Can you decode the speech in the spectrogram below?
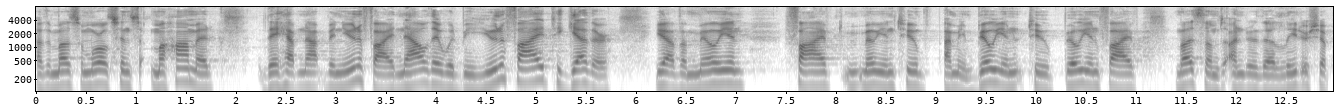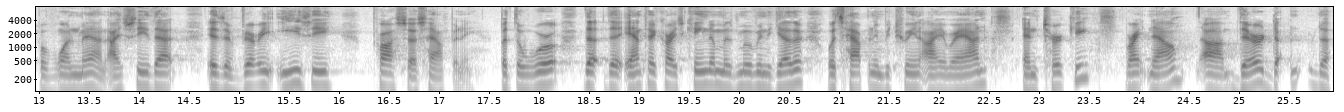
of the Muslim world since Muhammad, they have not been unified. Now they would be unified together. You have a million five million to, I mean, billion to billion five Muslims under the leadership of one man. I see that is a very easy process happening. But the world, the, the Antichrist kingdom is moving together. What's happening between Iran and Turkey right now? Um, they're, the,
